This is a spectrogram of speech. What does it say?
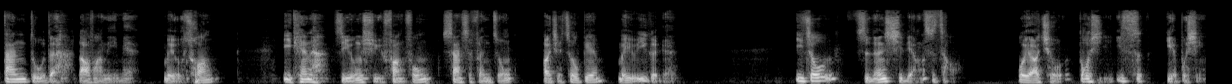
单独的牢房里面。”没有窗，一天呢只允许放风三十分钟，而且周边没有一个人。一周只能洗两次澡，我要求多洗一次也不行。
